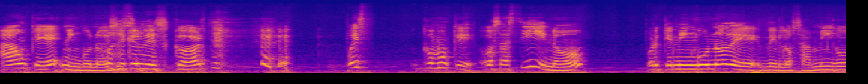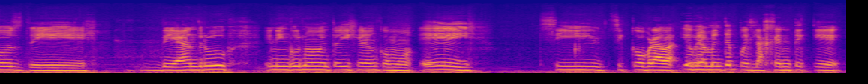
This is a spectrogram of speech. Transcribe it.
aunque ninguno de o sea sus que un escort. pues como que, o sea, sí, ¿no? Porque ninguno de, de los amigos de, de Andrew en ningún momento dijeron como, hey, sí, sí cobraba. Y obviamente pues la gente que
